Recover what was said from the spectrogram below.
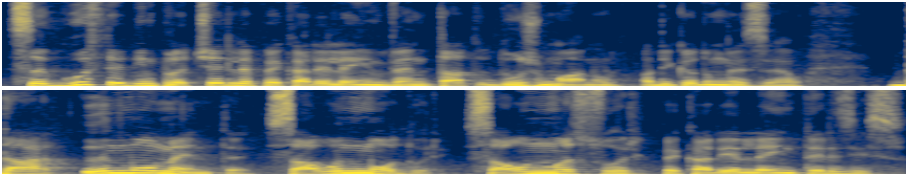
să guste din plăcerile pe care le-a inventat dușmanul, adică Dumnezeu, dar în momente sau în moduri sau în măsuri pe care el le-a interzis.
